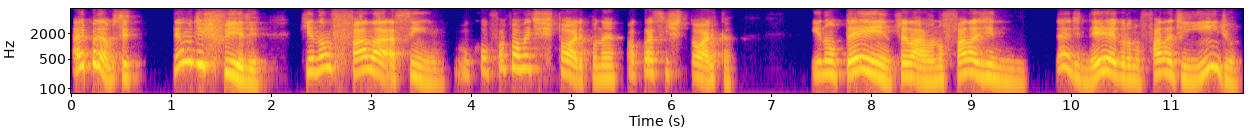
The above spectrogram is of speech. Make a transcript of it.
Aí, por exemplo, se tem um desfile que não fala assim, provavelmente histórico, né? Uma coisa assim, histórica e não tem, sei lá, não fala de, né, de negro, não fala de índio,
